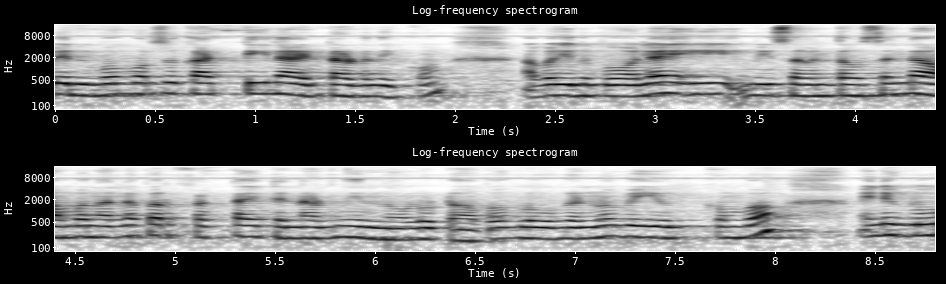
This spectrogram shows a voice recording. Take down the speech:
വരുമ്പോൾ കുറച്ച് കട്ടിയിലായിട്ട് അവിടെ നിൽക്കും അപ്പോൾ ഇതുപോലെ ഈ ബി സെവൻ തൗസൻഡ് ആകുമ്പോൾ നല്ല പെർഫെക്റ്റ് ആയിട്ട് തന്നെ അവിടെ നിന്നോളൂ കേട്ടോ അപ്പോൾ ഗ്ലൂ ഉപയോഗിക്കുമ്പോൾ അതിന്റെ ഗ്ലൂ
